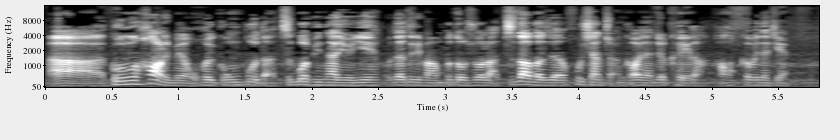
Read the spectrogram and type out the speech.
啊公众号里面我会公布的直播平台原因，我在这地方不多说了，知道的人互相转告一下就可以了。好，各位再见。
